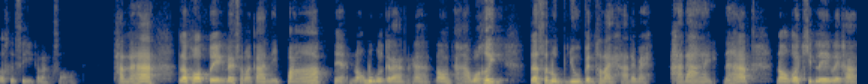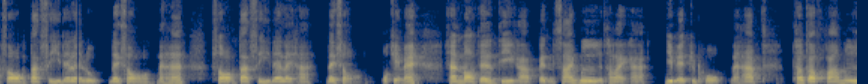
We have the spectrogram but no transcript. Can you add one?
ก็คือสี่กำลังสอง ทันนะฮะ แล้วพอตัวเองได้สมการนี้ปั๊บเนี่ยน้องดูบนกระดานค่ะ น้องหาว่าเฮ้ยแล้วสรุป u เป็นเท่าไหร่หาได้ไหมหาได้นะครับ น้องก็คิดเลขเลยค่ะสองตัดสี่ได้อะไรลูกได้สองนะฮะสองตัดสี่ได้อะไรคะได้สองโอเคไหมฉะนันน้องจะทันทีค่ะ เป็นซ้ายมือเท่าไหร่คะยี่สิบเอ็ดจุดหกนะครับ เท่ากับขวามือ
